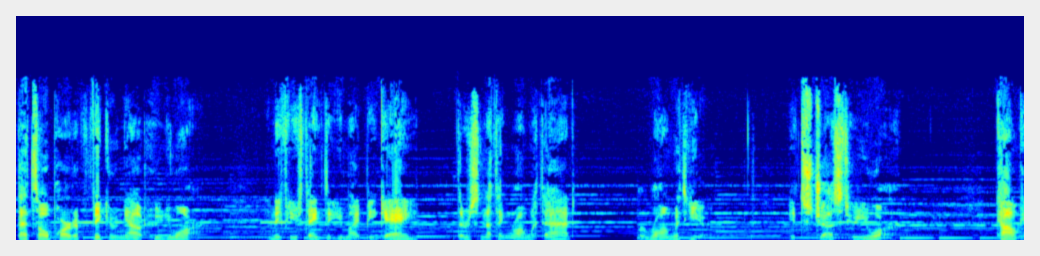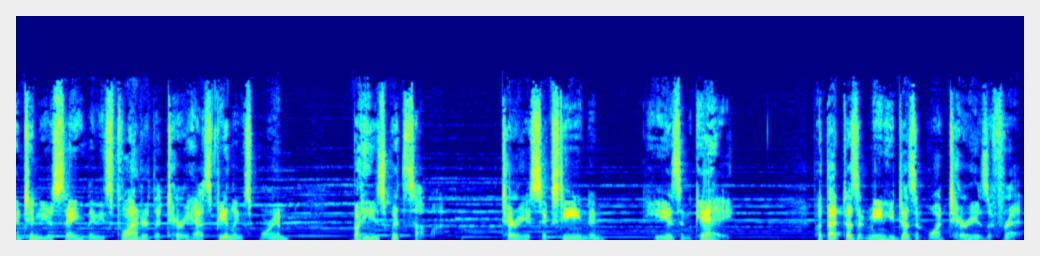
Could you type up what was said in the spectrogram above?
that's all part of figuring out who you are, and if you think that you might be gay, there's nothing wrong with that, or wrong with you. It's just who you are. Kyle continues saying that he's flattered that Terry has feelings for him, but he's with someone. Terry is 16 and he isn't gay. But that doesn't mean he doesn't want Terry as a friend.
